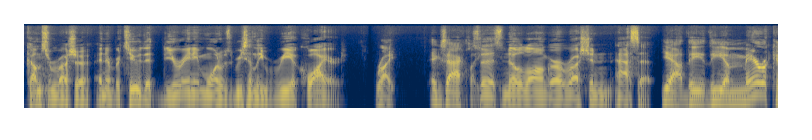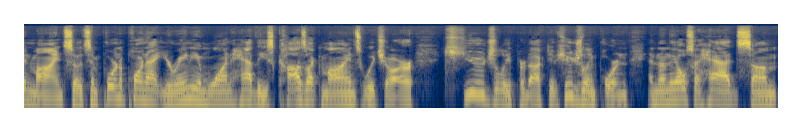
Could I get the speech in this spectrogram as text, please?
comes from Russia. And number two, that the Uranium One was recently reacquired. Right. Exactly. So it's no longer a Russian asset. Yeah, the the American mines. So it's important to point out Uranium One had these Kazakh mines, which are hugely productive, hugely important, and then they also had some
